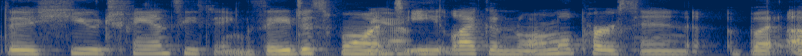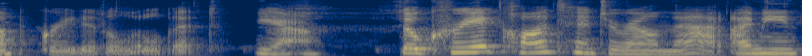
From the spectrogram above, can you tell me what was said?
the huge fancy things. They just want yeah. to eat like a normal person but upgrade it a little bit. Yeah. So create content around that. I mean,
